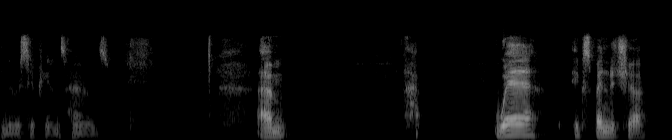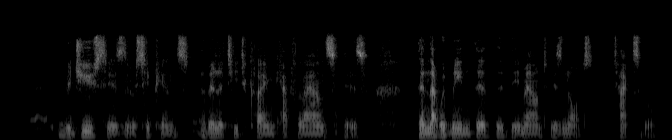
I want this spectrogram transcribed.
in the recipient's hands. Um, where expenditure reduces the recipient's ability to claim capital allowances, then that would mean that the, the amount is not taxable.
